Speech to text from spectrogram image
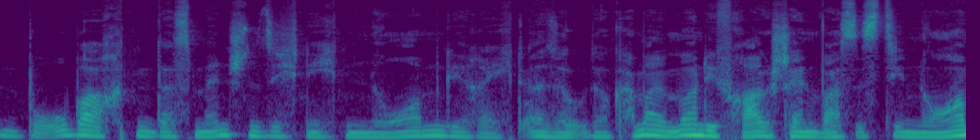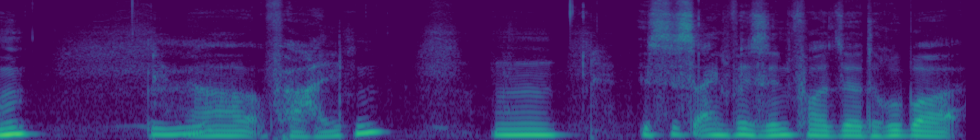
beobachten, dass Menschen sich nicht normgerecht, also da kann man immer die Frage stellen, was ist die Norm? Mhm. Ja, Verhalten. Hm, ist es eigentlich sinnvoll, darüber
